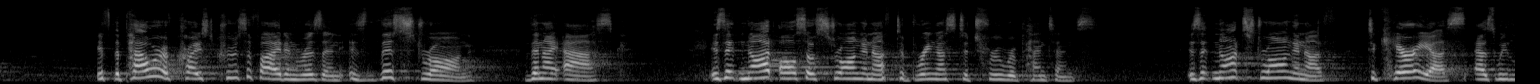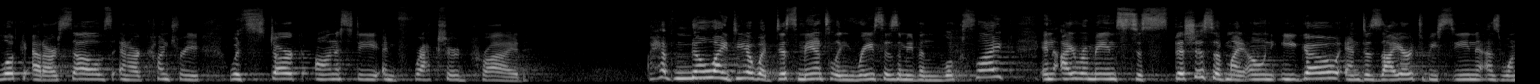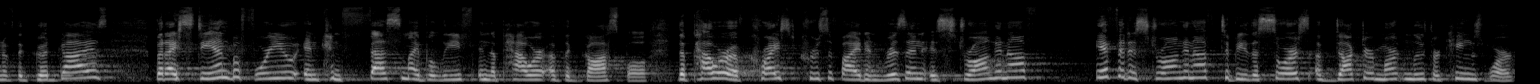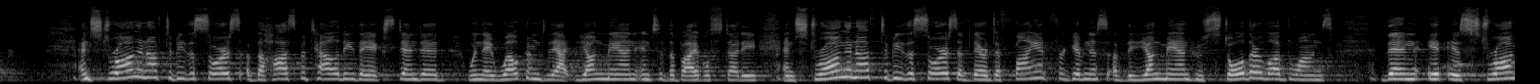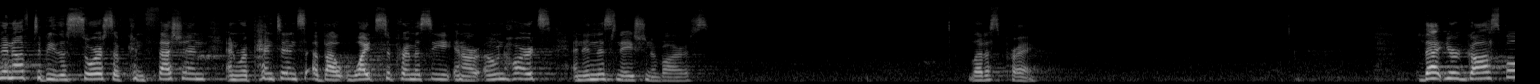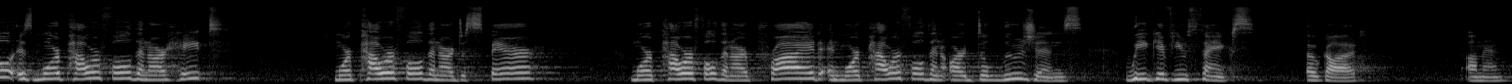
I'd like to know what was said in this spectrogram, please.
if the power of Christ crucified and risen is this strong, then I ask, is it not also strong enough to bring us to true repentance? Is it not strong enough to carry us as we look at ourselves and our country with stark honesty and fractured pride? I have no idea what dismantling racism even looks like, and I remain suspicious of my own ego and desire to be seen as one of the good guys. But I stand before you and confess my belief in the power of the gospel. The power of Christ crucified and risen is strong enough, if it is strong enough to be the source of Dr. Martin Luther King's work and strong enough to be the source of the hospitality they extended when they welcomed that young man into the Bible study, and strong enough to be the source of their defiant forgiveness of the young man who stole their loved ones, then it is strong enough to be the source of confession and repentance about white supremacy in our own hearts and in this nation of ours. Let us pray. That your gospel is more powerful than our hate, more powerful than our despair, more powerful than our pride, and more powerful than our delusions, we give you thanks, O God. Amen.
